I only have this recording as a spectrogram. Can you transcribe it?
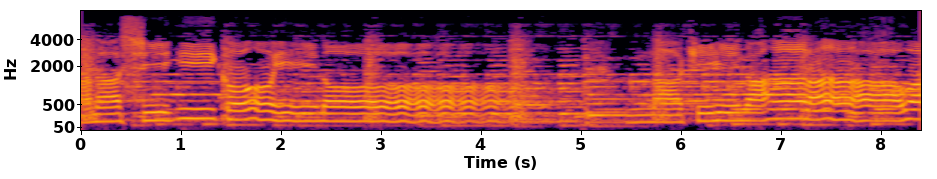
悲しい恋の泣きならは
